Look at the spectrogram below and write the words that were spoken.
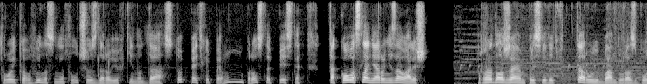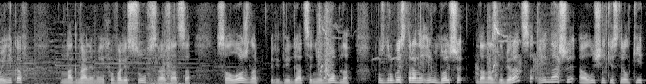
тройка вынос нет. Лучше в здоровье вкину. Да, 105 хп. М -м, просто песня. Такого слоняру не завалишь. Продолжаем преследовать вторую банду разбойников. Нагнали мы их в лесу. Сражаться сложно, передвигаться неудобно. Но с другой стороны, им дольше до нас добираться. И наши лучники-стрелки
